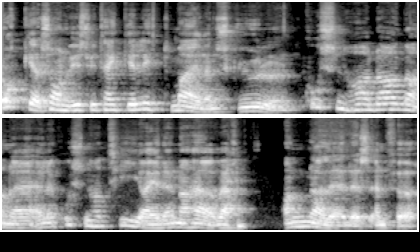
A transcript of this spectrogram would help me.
Dere sånn, hvis vi tenker litt mer enn skolen, hvordan har dagene, eller hvordan har tida i denne her vært annerledes enn før?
